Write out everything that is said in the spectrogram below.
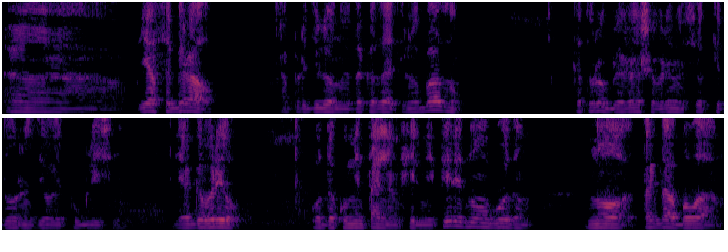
э, я собирал определенную доказательную базу, которую в ближайшее время все-таки должен сделать публично. Я говорил о документальном фильме перед Новым годом, но тогда была,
